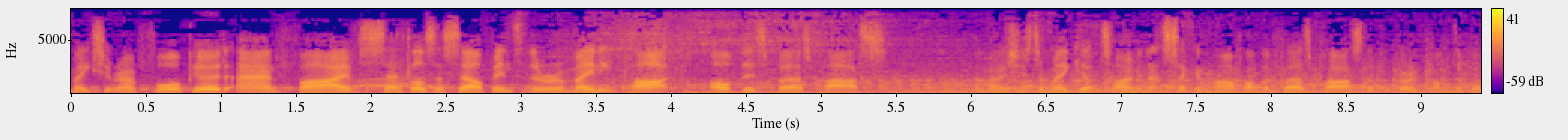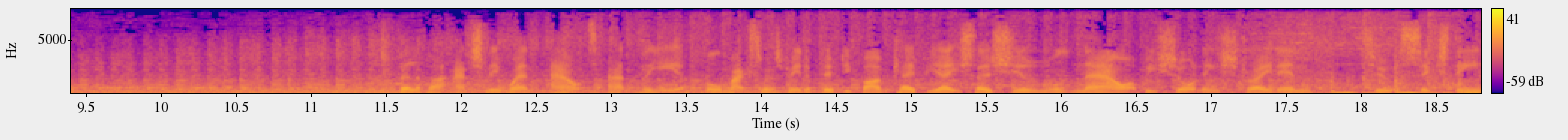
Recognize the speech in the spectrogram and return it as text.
Makes it around four good and five. Settles herself into the remaining part of this first pass manages to make up time in that second half of the first pass, looking very comfortable. Philippa actually went out at the full maximum speed of 55 kph, so she will now be shortening straight in to 16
